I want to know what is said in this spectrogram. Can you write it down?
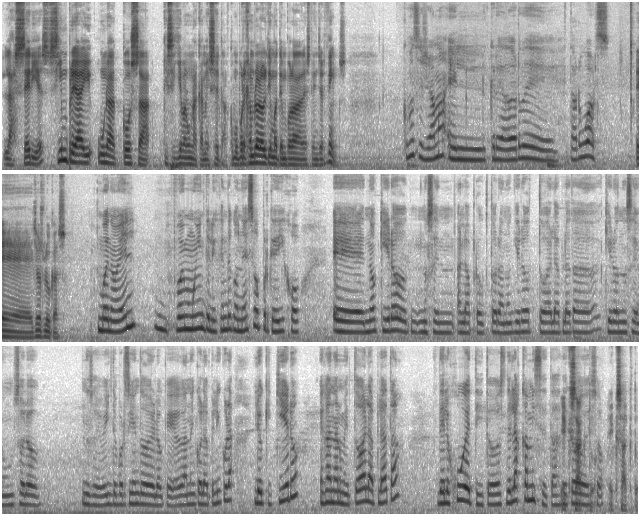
las series, siempre hay una cosa que se lleva en una camiseta, como por ejemplo la última temporada de Stranger Things. ¿Cómo se llama? El creador de Star Wars. Eh, George Lucas. Bueno, él fue muy inteligente con eso porque dijo, eh, no quiero, no sé, a la productora, no quiero toda la plata, quiero, no sé, un solo, no sé, 20% de lo que ganen con la película. Lo que quiero es ganarme toda la plata de los juguetitos, de las camisetas, de todo eso. exacto.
